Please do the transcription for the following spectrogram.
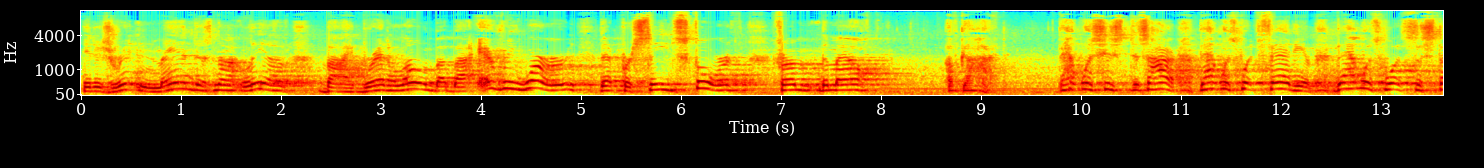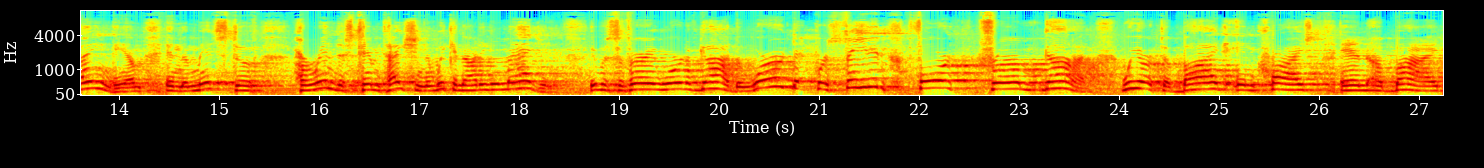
It is written, Man does not live by bread alone, but by every word that proceeds forth from the mouth of God. That was his desire. That was what fed him. That was what sustained him in the midst of horrendous temptation that we cannot even imagine. It was the very Word of God, the Word that proceeded forth from God. We are to abide in Christ and abide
